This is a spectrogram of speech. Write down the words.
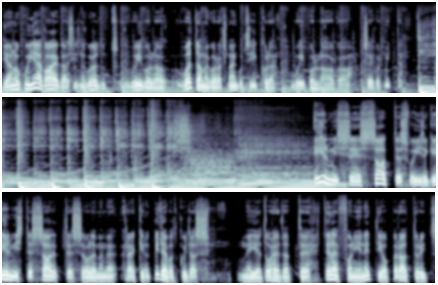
ja no kui jääb aega, siis nagu öeldud, võib-olla võtame korraks mängud sihikule, võib-olla aga seekord mitte eelmises saates või isegi eelmistes saadetes oleme me rääkinud pidevalt, kuidas meie toredad telefoni ja netioperaatorid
